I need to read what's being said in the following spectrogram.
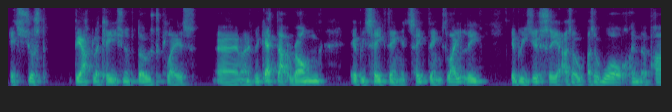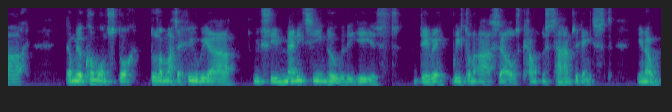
It's just the application of those players. Um, and if we get that wrong, if we take things take things lightly, if we just see it as a as a walk in the park, then we'll come unstuck. Doesn't matter who we are. We've seen many teams over the years do it. We've done it ourselves countless times against you know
